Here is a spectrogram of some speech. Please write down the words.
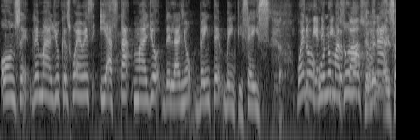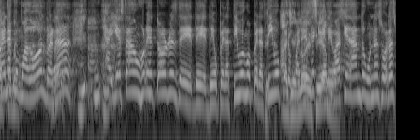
11 de mayo, que es jueves, y hasta mayo del año 2026. Bueno, uno más uno suena, como a dos, ¿verdad? Ahí está don Jorge Torres de, de, operativo en operativo, pero parece que le va quedando unas horas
